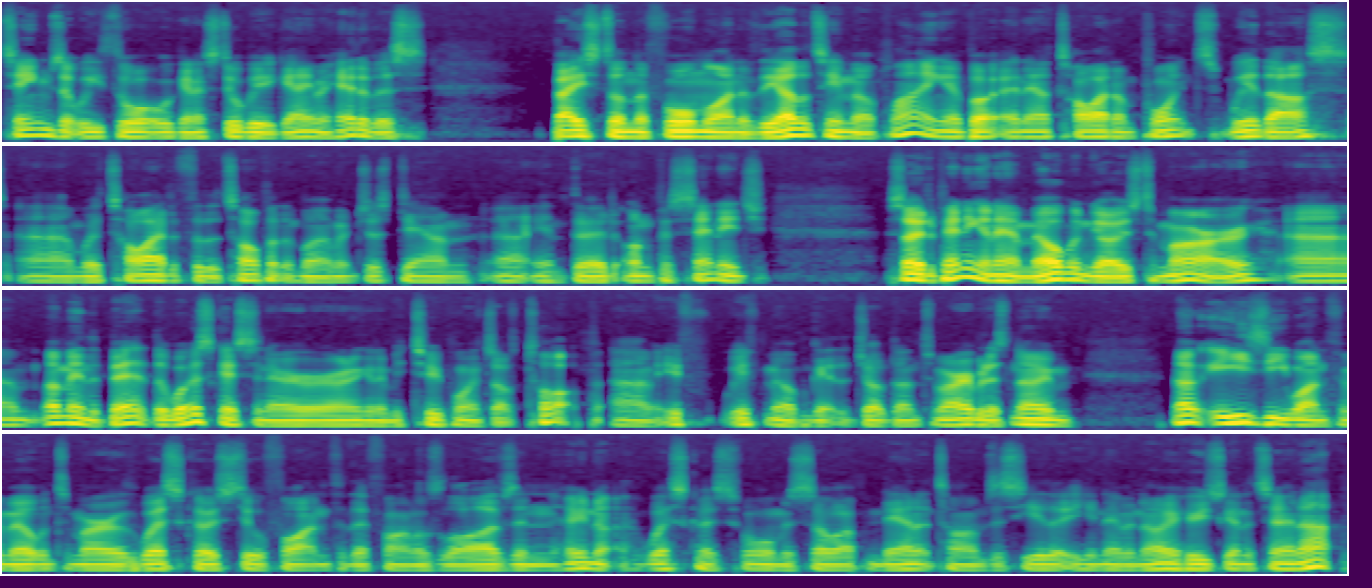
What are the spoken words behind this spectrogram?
teams that we thought were going to still be a game ahead of us, based on the form line of the other team they're playing, are, are now tied on points with us. Um, we're tied for the top at the moment, just down uh, in third on percentage. So depending on how Melbourne goes tomorrow, um, I mean the be- the worst case scenario we're only going to be two points off top um, if if Melbourne get the job done tomorrow. But it's no no easy one for Melbourne tomorrow. With West Coast still fighting for their finals lives, and who know, West Coast form is so up and down at times this year that you never know who's going to turn up.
